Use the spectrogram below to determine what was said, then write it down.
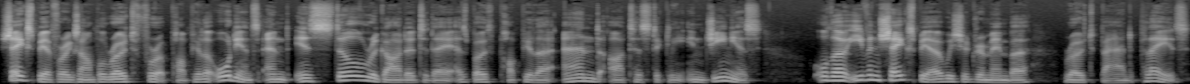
Shakespeare, for example, wrote for a popular audience and is still regarded today as both popular and artistically ingenious, although even Shakespeare, we should remember, wrote bad plays.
